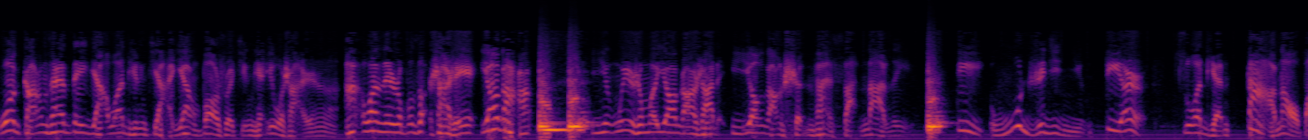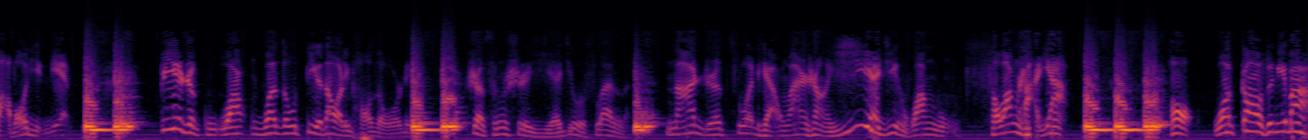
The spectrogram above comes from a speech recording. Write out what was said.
我刚才在家，我听家将报说今天又杀人了。”啊，万岁说：“不错，杀谁？姚刚。因为什么？姚刚杀的？姚刚身犯三大罪。”第五指进京，第二昨天大闹八宝金殿，逼着孤王我走地道里跑走的，这层事也就算了。哪知昨天晚上夜进皇宫，此王杀驾。好，我告诉你吧，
